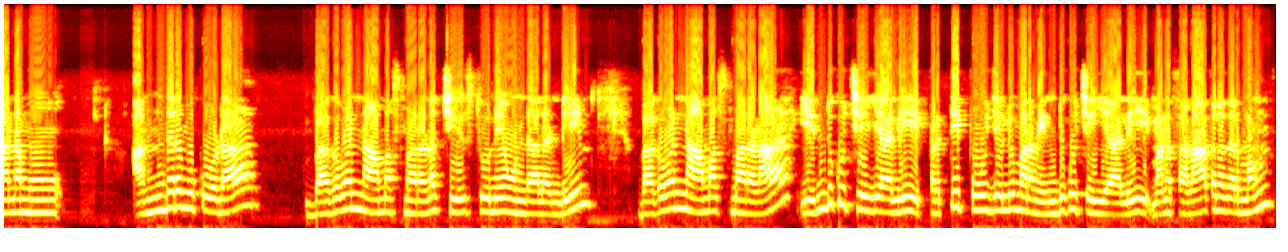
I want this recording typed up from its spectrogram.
మనము అందరము కూడా భగవన్ నామస్మరణ చేస్తూనే ఉండాలండి. భగవన్ నామస్మరణ ఎందుకు చెయ్యాలి? ప్రతి పూజలు మనం ఎందుకు చెయ్యాలి? మన సనాతన ధర్మం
